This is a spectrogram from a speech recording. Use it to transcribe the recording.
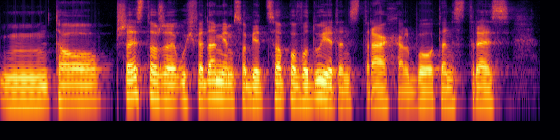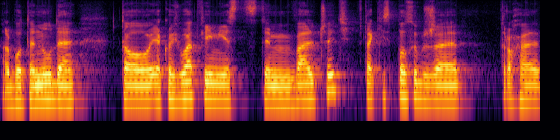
mm, to przez to, że uświadamiam sobie, co powoduje ten strach, albo ten stres, albo tę nudę, to jakoś łatwiej mi jest z tym walczyć w taki sposób, że trochę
